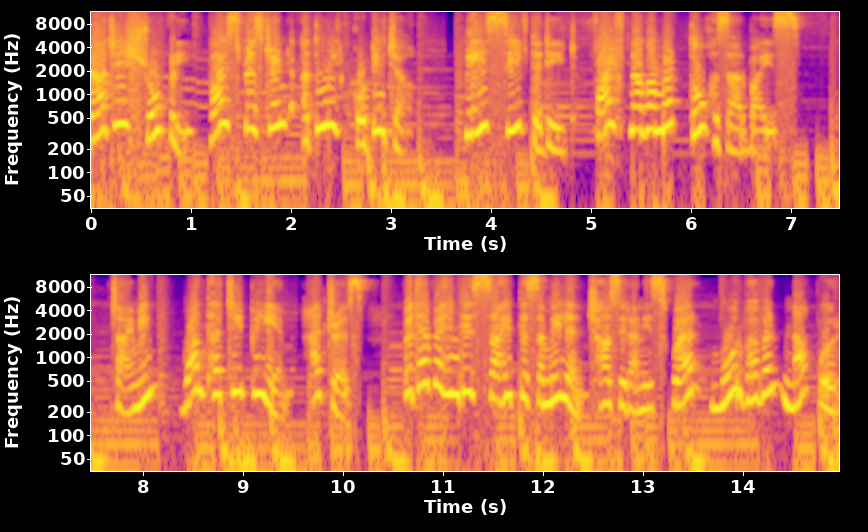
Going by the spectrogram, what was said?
Rajesh Rokri, Vice President Atul Kotecha. Please save the date 5 November 2022. Timing 1:30 p.m. Address विदर्भ हिंदी साहित्य सम्मेलन झांसी रानी स्क्वायर मोर भवन नागपुर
